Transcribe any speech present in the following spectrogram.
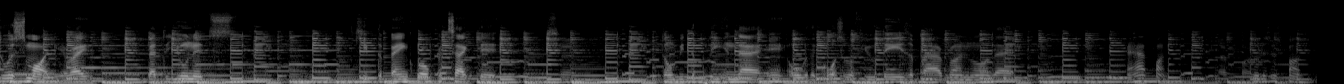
do it smartly, all right? Bet the units. Keep the bankroll protected. Don't be depleting that over the course of a few days, a bad run and all that. And have fun. Have Do this responsibly?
